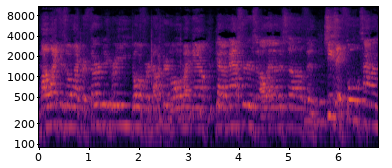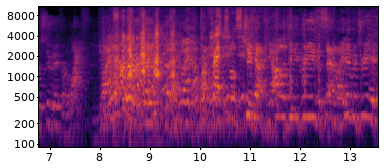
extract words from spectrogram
My wife is on like her third degree, going for a doctorate and all right now, got a master's and all that other stuff, and she's a full-time student for life. Right? Professional She's got geology degrees and satellite imagery and,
